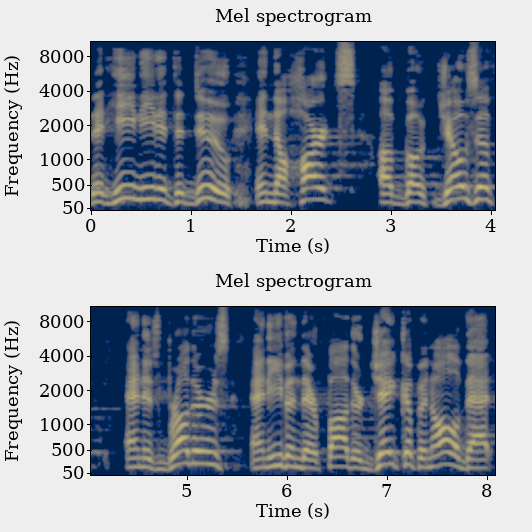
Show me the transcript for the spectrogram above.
that He needed to do in the hearts of both Joseph and his brothers and even their father Jacob and all of that.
